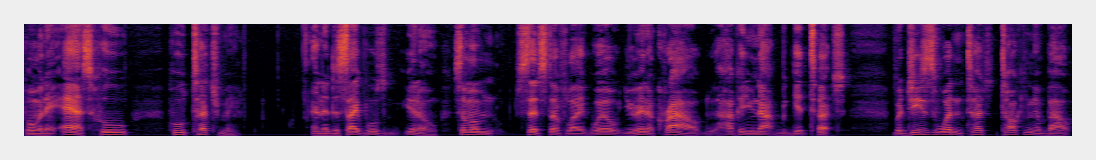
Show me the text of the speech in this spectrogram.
For when they asked who who touched me? And the disciples, you know, some of them said stuff like, well, you're in a crowd. How can you not get touched? But Jesus wasn't touch, talking about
